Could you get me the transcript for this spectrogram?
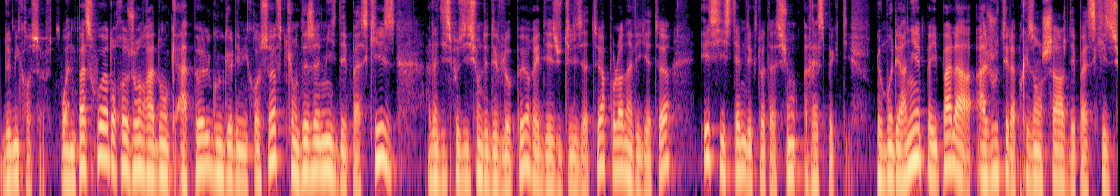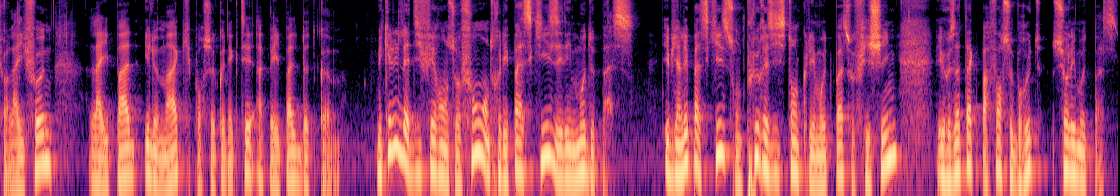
de Microsoft. OnePassword rejoindra donc Apple, Google et Microsoft qui ont déjà mis des passkeys à la disposition des développeurs et des utilisateurs pour leurs navigateurs et systèmes d'exploitation respectifs. Le mois dernier, PayPal a ajouté la prise en charge des passkeys sur l'iPhone, l'iPad et le Mac pour se connecter à paypal.com. Mais quelle est la différence au fond entre les passkeys et les mots de passe? Eh bien les passkeys sont plus résistants que les mots de passe au phishing et aux attaques par force brute sur les mots de passe.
